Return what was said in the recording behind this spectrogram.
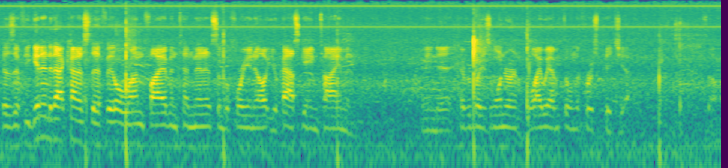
because if you get into that kind of stuff, it'll run five and ten minutes, and before you know it, you're past game time, and and uh, everybody's wondering why we haven't thrown the first pitch yet. So,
